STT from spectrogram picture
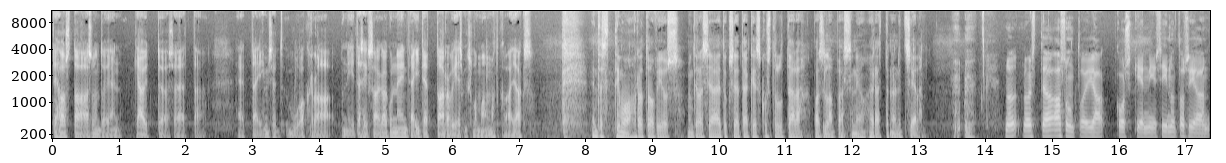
tehostaa asuntojen käyttöä se, että, että ihmiset vuokraa niitä siksi aikaa, kun ne niitä itse tarvii esimerkiksi lomanmatkaa ajaksi. Entäs Timo Rotovius, minkälaisia ajatuksia tämä keskustelu täällä Pasilan päässä niin on herättänyt nyt siellä? No noista asuntoja koskien, niin siinä on tosiaan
